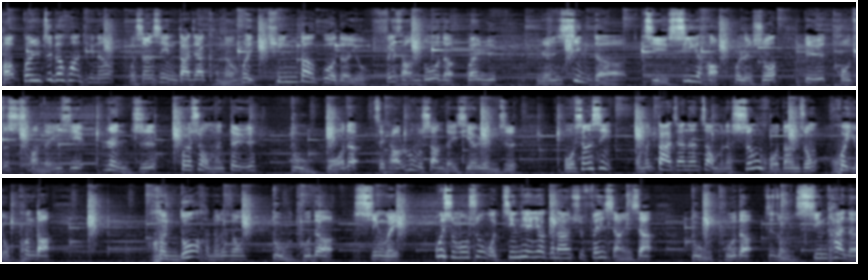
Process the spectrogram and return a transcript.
好，关于这个话题呢，我相信大家可能会听到过的有非常多的关于人性的解析也好，或者说对于投资市场的一些认知，或者是我们对于赌博的这条路上的一些认知。我相信我们大家呢，在我们的生活当中会有碰到很多很多这种赌徒的行为。为什么说我今天要跟大家去分享一下赌徒的这种心态呢？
